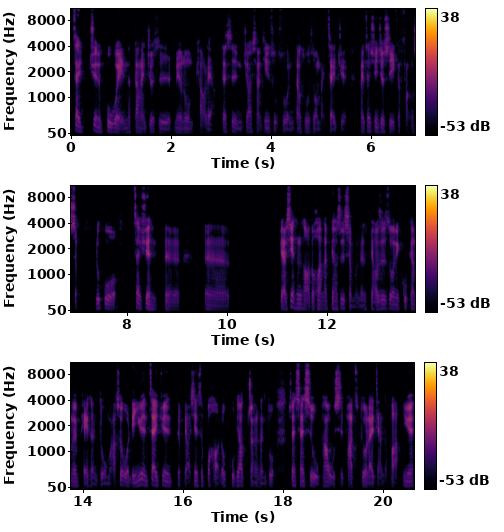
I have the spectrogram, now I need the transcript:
债券的部位，那当然就是没有那么漂亮。但是你就要想清楚，说你当初为什么买债券？买债券就是一个防守。如果债券的呃。表现很好的话，那表示什么呢？表示说你股票那边赔很多嘛，所以我宁愿债券的表现是不好的，股票赚很多，赚三十五趴、五十趴，对我来讲的话，因为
